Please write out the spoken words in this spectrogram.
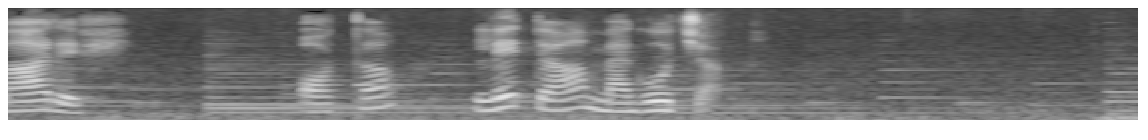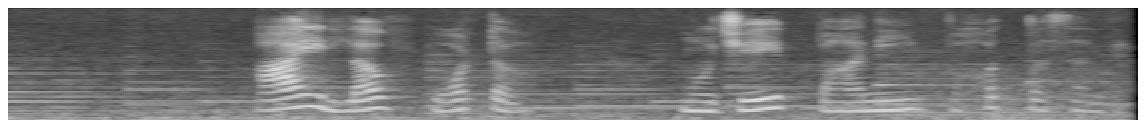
बारिश। ऑथर लेटा मैगोचा। आई लव वाटर मुझे पानी बहुत पसंद है।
